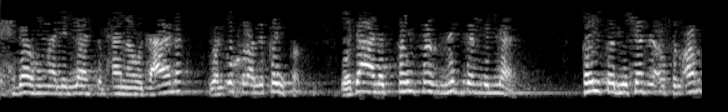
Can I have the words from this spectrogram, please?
إحداهما لله سبحانه وتعالى والأخرى لقيصر وجعلت قيصر ندا لله. قيصر يشرع في الأرض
